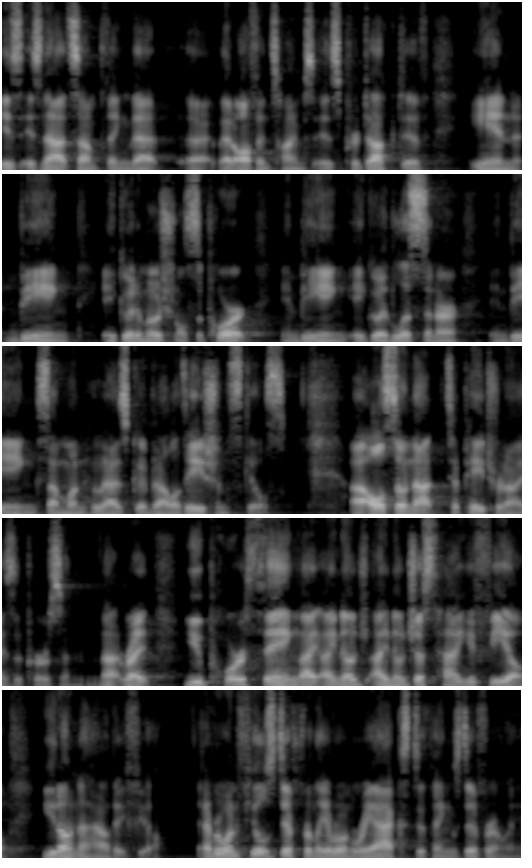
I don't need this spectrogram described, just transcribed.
is is not something that uh, that oftentimes is productive in being a good emotional support, in being a good listener, in being someone who has good validation skills. Uh, also, not to patronize a person. Not right. You poor thing. I, I know. I know just how you feel. You don't know how they feel. Everyone feels differently. Everyone reacts to things differently.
